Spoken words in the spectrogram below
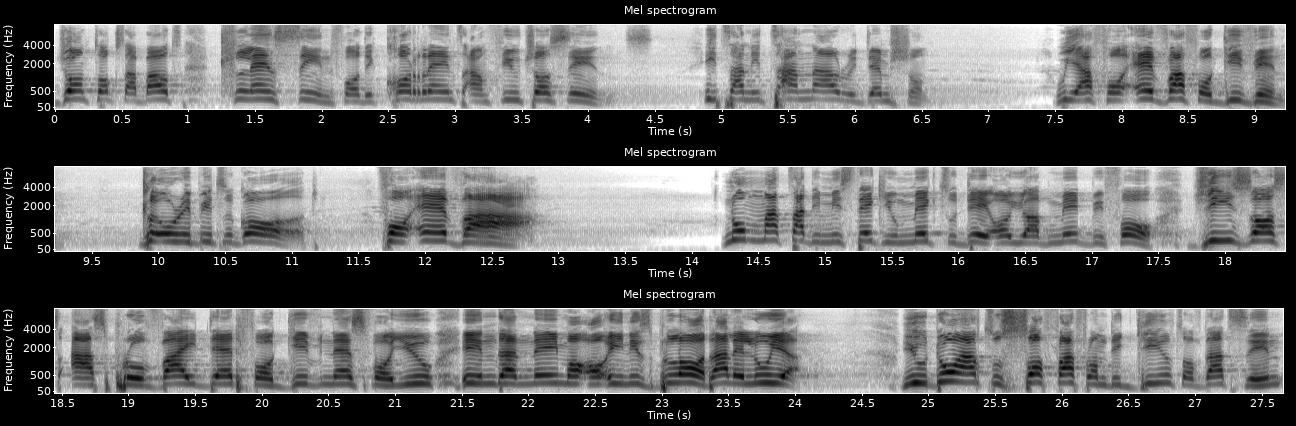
John talks about cleansing for the current and future sins. It's an eternal redemption. We are forever forgiven. Glory be to God. Forever. No matter the mistake you make today or you have made before, Jesus has provided forgiveness for you in the name or in his blood. Hallelujah. You don't have to suffer from the guilt of that sin,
